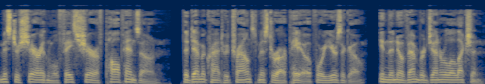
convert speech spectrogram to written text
Mr. Sheridan will face Sheriff Paul Penzone, the Democrat who trounced Mr. Arpaio four years ago, in the November general election.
